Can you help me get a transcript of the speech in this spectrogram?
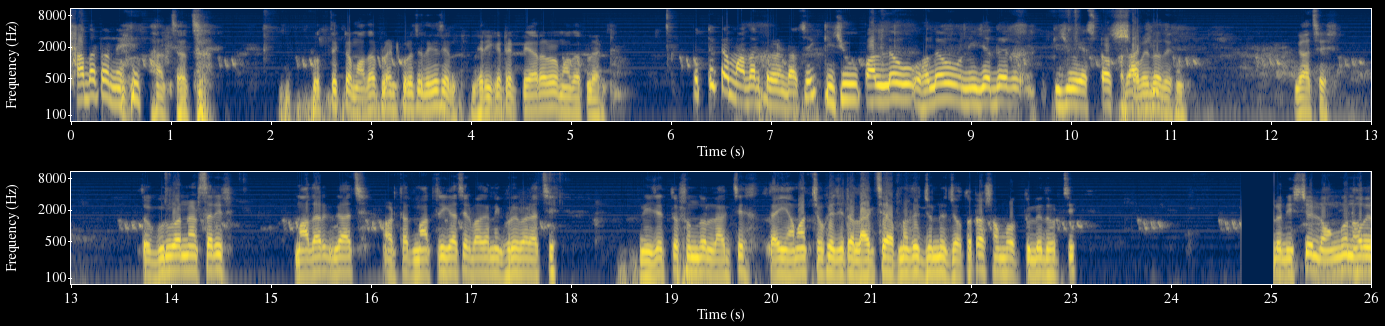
সাদাটা নেই। আচ্ছা আচ্ছা। প্রত্যেকটা মাদার প্ল্যান্ট করেছে দেখেছেন? ভেরিকেটেড পেয়ারারও মাদার প্ল্যান্ট প্রত্যেকটা মাদার প্ল্যান্ট আছে কিছু পারলেও হলেও নিজেদের কিছু স্টক সবেদা দেখুন গাছে। তো গুরুয়ার নার্সারির মাদার গাছ অর্থাৎ মাতৃ গাছের বাগানে ঘুরে বেড়াচ্ছি। নিজের তো সুন্দর লাগছে, তাই আমার চোখে যেটা লাগছে আপনাদের জন্য যতটা সম্ভব তুলে ধরছি। নিশ্চয়ই লঙ্ঘন হবে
